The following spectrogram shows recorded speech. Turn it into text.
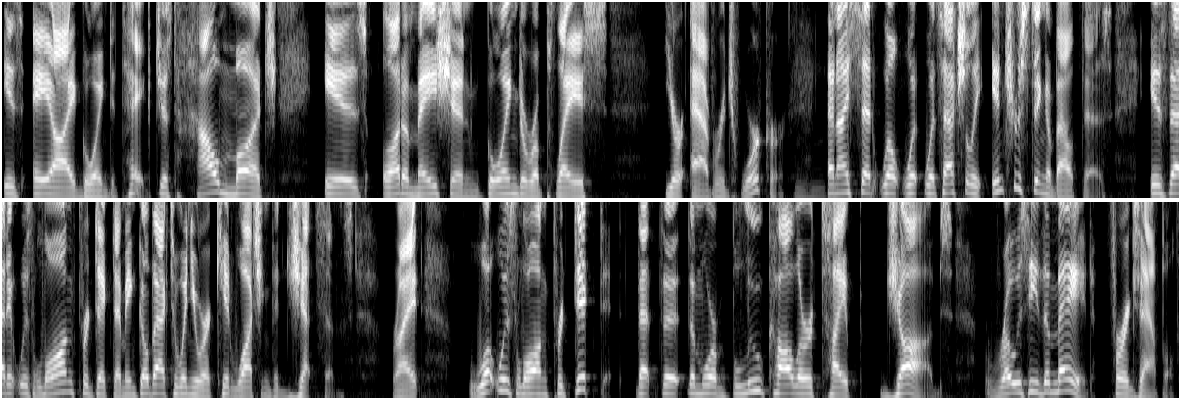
is AI going to take? Just how much is automation going to replace your average worker? Mm-hmm. And I said, well, what, what's actually interesting about this is that it was long predicted. I mean, go back to when you were a kid watching the Jetsons, right? What was long predicted? That the, the more blue collar type jobs, Rosie the maid, for example,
